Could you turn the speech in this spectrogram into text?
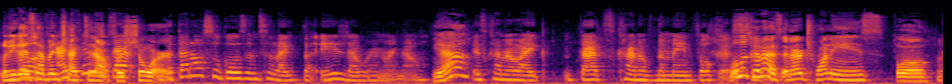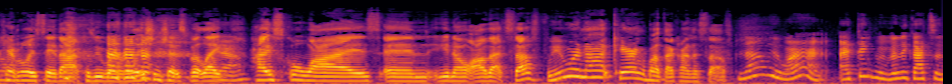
if you guys Well, haven't checked it like out for sure, But that also goes into like the age that we're in right now. yeah. It's kind of like that's kind of the main focus. Well, look at us in our twenties. Well, can't really say that because we were in relationships, but like Oh. Yeah. high school wise, and you know all that stuff, we were not caring about that kind of stuff. No, we weren't. I think we really got to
